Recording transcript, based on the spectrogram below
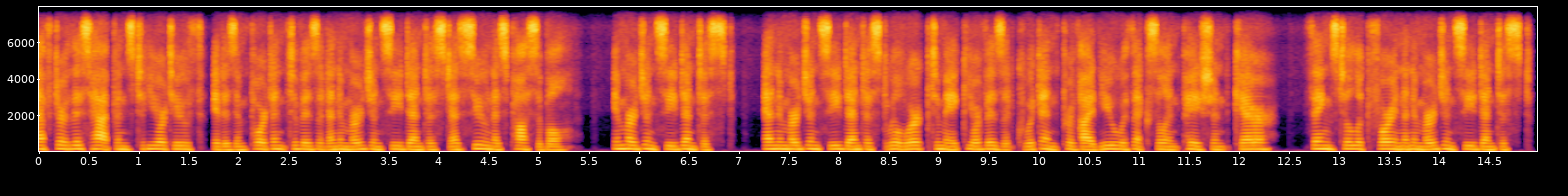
After this happens to your tooth, it is important to visit an emergency dentist as soon as possible. Emergency dentist an emergency dentist will work to make your visit quick and provide you with excellent patient care. Things to look for in an emergency dentist.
